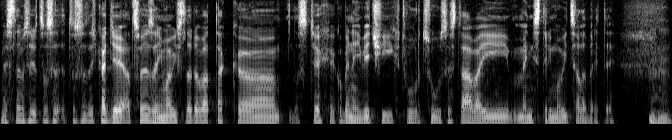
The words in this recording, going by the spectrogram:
Myslím si, že to se, to se teďka děje a co je zajímavé sledovat, tak eh, z těch jakoby největších tvůrců se stávají mainstreamové celebrity. Mm-hmm.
